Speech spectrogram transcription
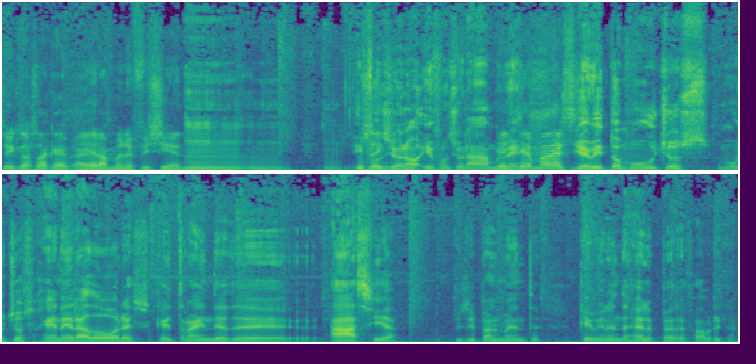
Sí, que, o sea que era menos eficiente. Y O sea, funcionó, y funcionaba muy el bien. tema del- Yo he visto muchos, muchos generadores que traen desde Asia, principalmente, que vienen de GLP de fábrica.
